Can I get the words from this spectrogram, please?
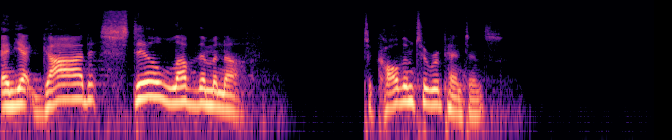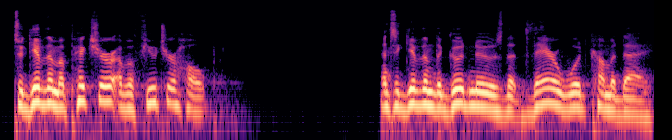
And yet God still loved them enough to call them to repentance, to give them a picture of a future hope, and to give them the good news that there would come a day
